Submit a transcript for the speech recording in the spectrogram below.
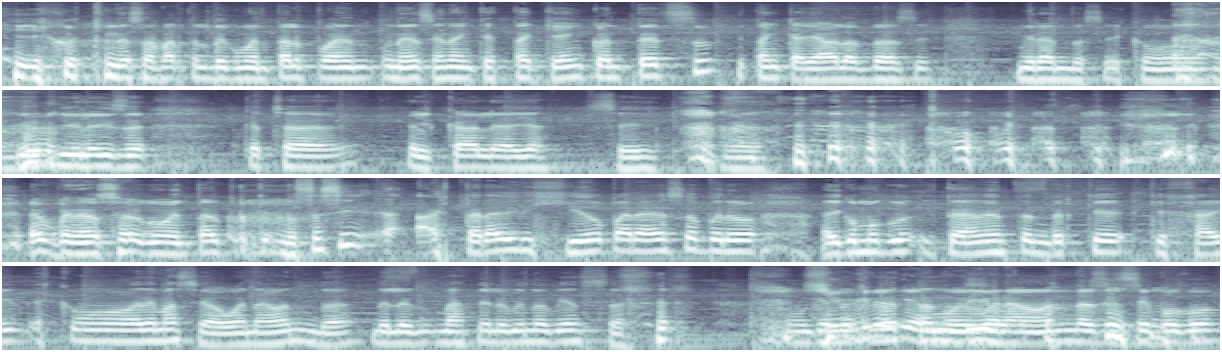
Y justo en esa parte del documental ponen una escena en que está Ken con Tetsu y están callados los dos así, mirándose. Es como. Y, le dice, ¿cacha el cable allá? Sí. mira". Como muy así. es bueno ese documental porque no sé si estará dirigido para eso, pero hay como que te dan a entender que, que Hyde es como demasiado buena onda, de lo- más de lo que uno piensa. Como Yo no- no creo que es muy divo. buena onda. si Hace poco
